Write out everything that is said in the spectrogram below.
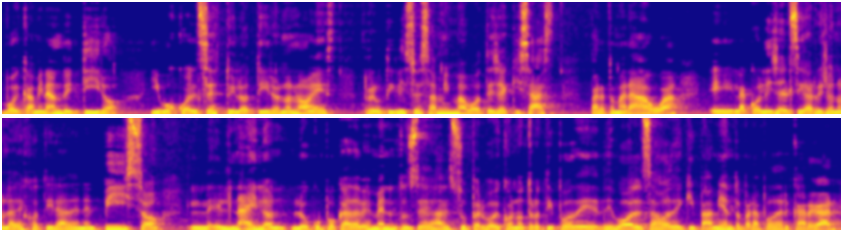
voy caminando y tiro y busco el cesto y lo tiro, no, no, es reutilizo esa misma botella quizás para tomar agua, eh, la colilla del cigarrillo no la dejo tirada en el piso, el, nylon lo ocupo cada vez menos, entonces al super voy con otro tipo de, de, bolsas o de equipamiento para poder cargar.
